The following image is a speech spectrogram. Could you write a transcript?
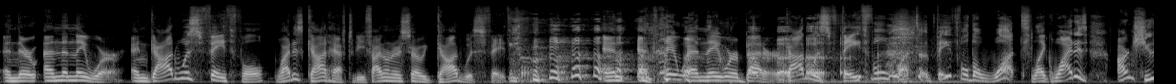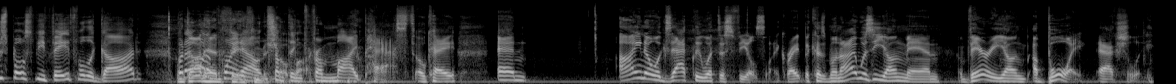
and there, and then they were. And God was faithful. Why does God have to be? If I don't understand why God was faithful. and and they and they were better. God was faithful. What? To, faithful to what? Like, why does? Aren't you supposed to be faithful to God? But God I want to point out Michele something Bachmann. from my past. Okay, and I know exactly what this feels like, right? Because when I was a young man, a very young, a boy actually,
